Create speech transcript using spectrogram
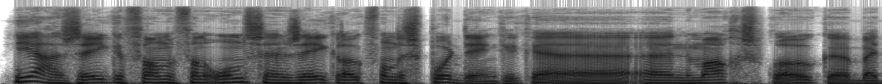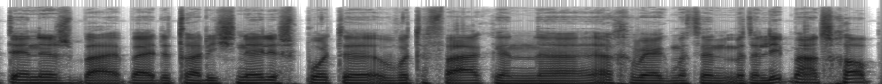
Ja, zeker van, van ons en zeker ook van de sport, denk ik. Hè. Uh, normaal gesproken bij tennis, bij, bij de traditionele sporten, wordt er vaak een, gewerkt met een, met een lidmaatschap.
